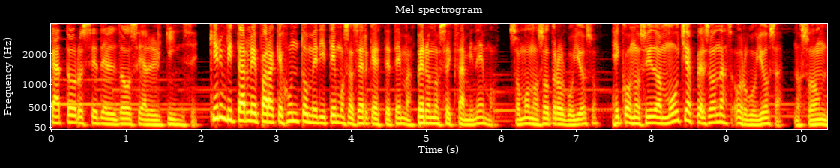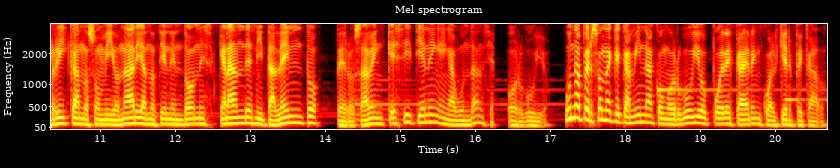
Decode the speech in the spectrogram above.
14 del 12 al 15. Quiero invitarle para que juntos meditemos acerca de este tema, pero nos examinemos. ¿Somos nosotros orgullosos? He conocido a muchas personas orgullosas. No son ricas, no son millonarias, no tienen dones grandes ni talento, pero saben que sí tienen en abundancia, orgullo. Una persona que camina con orgullo puede caer en cualquier pecado.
